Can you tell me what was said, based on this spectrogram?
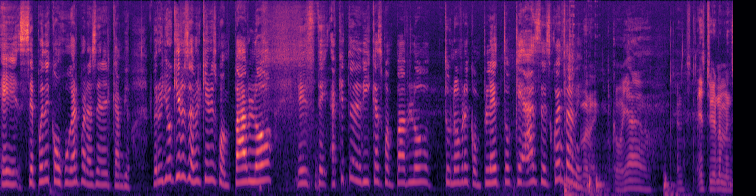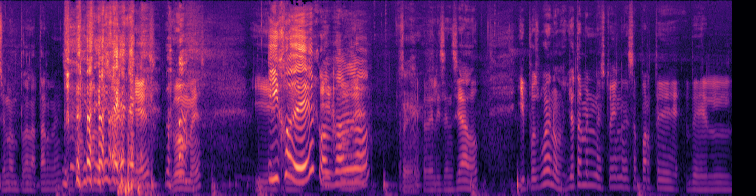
eh, se puede conjugar para hacer el cambio. Pero yo quiero saber quién es Juan Pablo, este, ¿a qué te dedicas, Juan Pablo? ¿Tu nombre completo? ¿Qué haces? Cuéntame. Bueno, como ya estuvieron mencionando toda la tarde, Gómez. Hijo de Juan Pablo. De, licenciado. Y pues bueno, yo también estoy en esa parte del,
